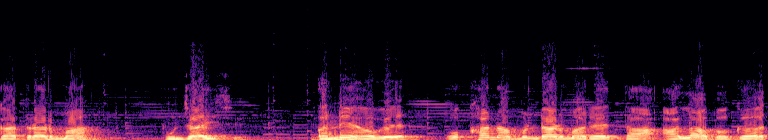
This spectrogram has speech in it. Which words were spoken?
ગાત્રાળમાં પૂંજાય છે. અને હવે ઓખાના મંડાળમાં રહેતા આલા ભગત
